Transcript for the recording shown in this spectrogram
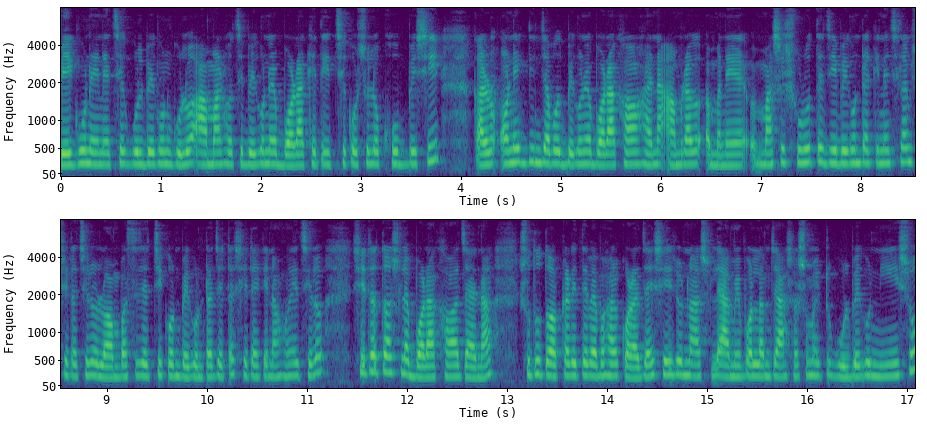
বেগুন এনেছে, গুল বেগুনগুলো। আমার হচ্ছে বেগুনের বড়া খেতে ইচ্ছে করছিল খুব বেশি, কারণ অনেক দিন যাবত বেগুনের বড়া খাওয়া হয় না। আমরা মানে মাসের শুরুতে যে বেগুনটা কিনেছিলাম সেটা ছিল লম্বা সাইজের চিকন বেগুনটা যেটা, সেটা কেনা হয়েছিল। সেটা তো আসলে বড়া খাওয়া যায় না, শুধু তরকারিতে ব্যবহার করা যায়। সেই জন্য আসলে আমি বললাম যে, আসার সময় একটু গুল বেগুন নিয়ে এসো।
